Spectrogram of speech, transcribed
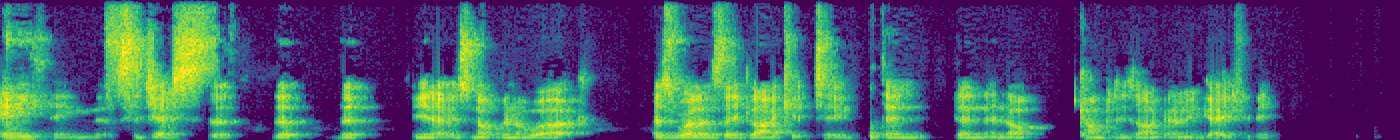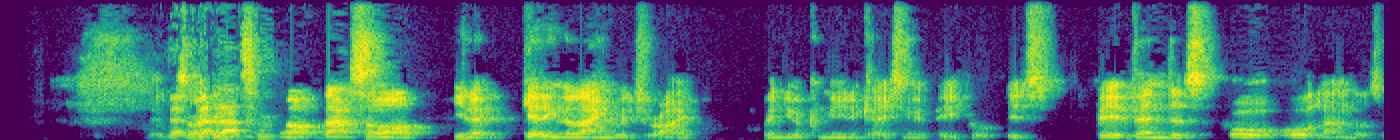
anything that suggests that that that you know it's not going to work as well as they'd like it to then then they're not companies aren't going to engage with you. That, so that, that's our, that's our you know getting the language right when you're communicating with people is be it vendors or, or landlords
